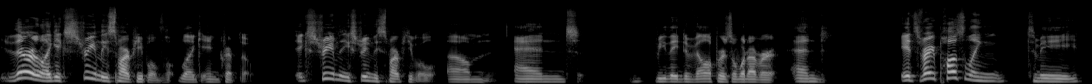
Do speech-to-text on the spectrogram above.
there are like extremely smart people like in crypto, extremely, extremely smart people. Um, and be they developers or whatever. And it's very puzzling to me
